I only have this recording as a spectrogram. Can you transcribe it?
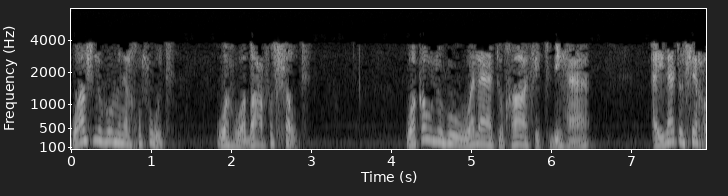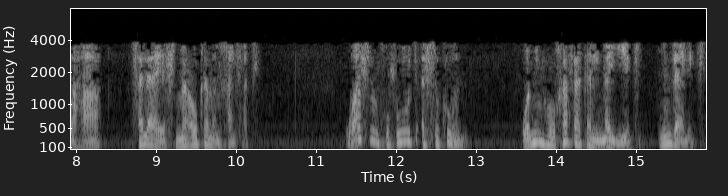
وأصله من الخفوت وهو ضعف الصوت. وقوله ولا تخافت بها أي لا تسرها فلا يسمعك من خلفك. وأصل الخفوت السكون ومنه خفت الميت من ذلك.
